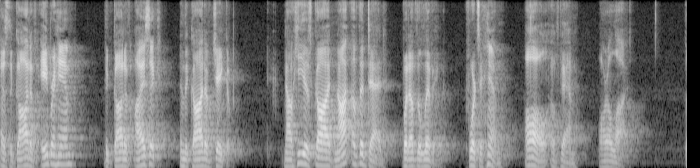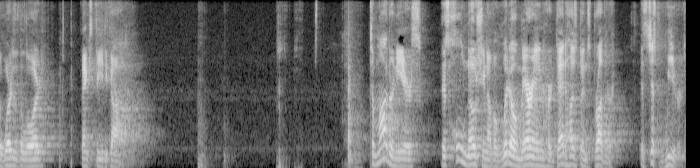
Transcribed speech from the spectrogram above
as the God of Abraham, the God of Isaac, and the God of Jacob. Now he is God not of the dead, but of the living, for to him all of them are alive. The word of the Lord. Thanks be to God. To modern ears, this whole notion of a widow marrying her dead husband's brother is just weird,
